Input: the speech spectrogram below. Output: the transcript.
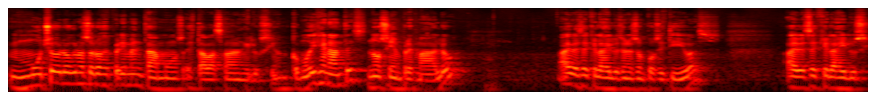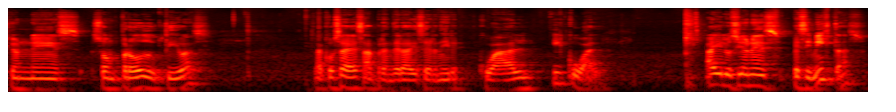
mucho de lo que nosotros experimentamos está basado en ilusión. Como dije antes, no siempre es malo. Hay veces que las ilusiones son positivas. Hay veces que las ilusiones son productivas. La cosa es aprender a discernir cuál y cuál. Hay ilusiones pesimistas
